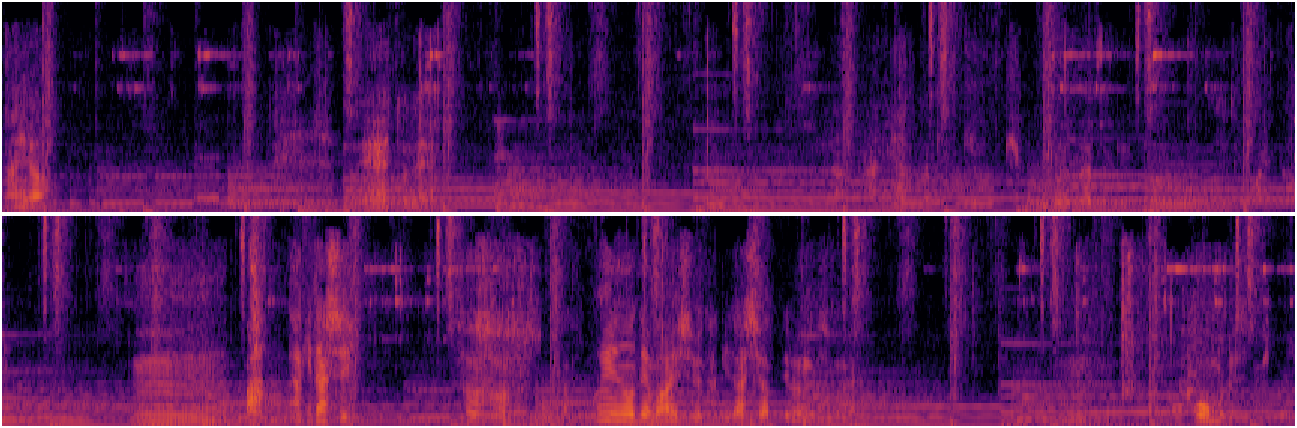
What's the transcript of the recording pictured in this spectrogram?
なんや。えっ、ー、とね。何やったっけ？結構いろいろやったっけ？出てこないな。うーん。あ炊き出し。そうそうそう上野で毎週炊き出しやってるんですよね。うん、あのホームレスの人に。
